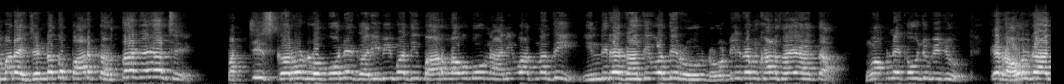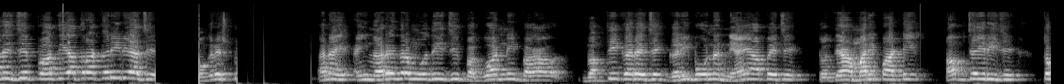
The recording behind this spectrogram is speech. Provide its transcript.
અમારા એજન્ડા તો પાર કરતા ગયા છે. પચીસ કરોડ લોકોને ગરીબીમાંથી બહાર લાવવું બહુ નાની વાત નથી. ઇન્દિરા ગાંધી વતી રોટી રમખાણ થયા હતા. હું આપને કહું છું બીજું કે રાહુલ ગાંધી જે પદયાત્રા કરી રહ્યા છે, કોંગ્રેસ અને અહીં નરેન્દ્ર મોદીજી ભગવાનની ભક્તિ કરે છે, ગરીબોને ન્યાય આપે છે, તો ત્યાં અમારી પાર્ટી અપ જઈ રહી છે. તો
